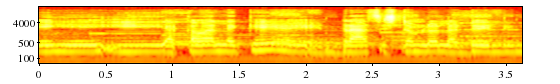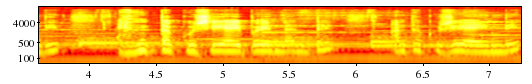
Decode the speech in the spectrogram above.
ఈ ఈ అక్క వాళ్ళకే డ్రా సిస్టంలో లడ్డు వెళ్ళింది. ఎంత ఖుషి అయిపోయిందంటే అంత ఖుషి అయింది.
